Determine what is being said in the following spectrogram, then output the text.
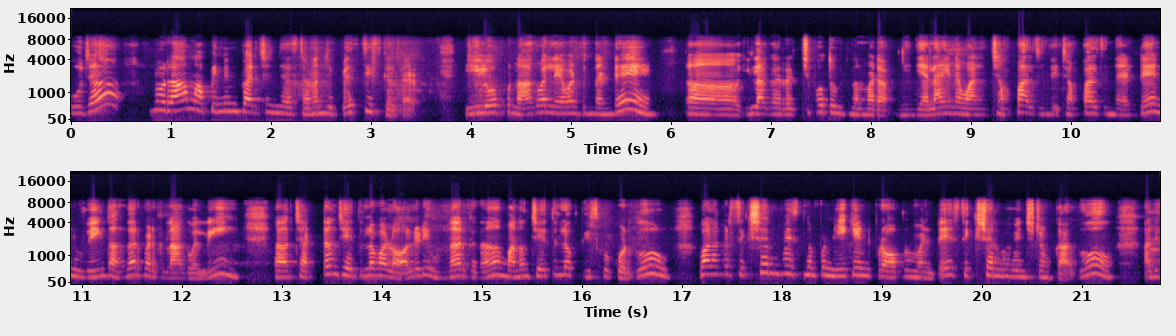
పూజ నువ్వు రా మా పిన్నిని పరిచయం చేస్తానని చెప్పేసి తీసుకెళ్తాడు. ఈ లోపు నాగవల్లి ఏమంటుందంటే ఆ ఇలాగ రెచ్చిపోతుంటుంది అనమాట ఎలా అయినా వాళ్ళని చంపాల్సిందే చంపాల్సిందే అంటే నువ్వేం కంగారు పడకు నాగవల్లి. చట్టం చేతుల్లో వాళ్ళు ఆల్రెడీ ఉన్నారు కదా మనం చేతుల్లోకి తీసుకోకూడదు. వాళ్ళు అక్కడ శిక్ష అనుభవిస్తున్నప్పుడు నీకేంటి ప్రాబ్లం అంటే శిక్ష అనుభవించడం కాదు. అది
